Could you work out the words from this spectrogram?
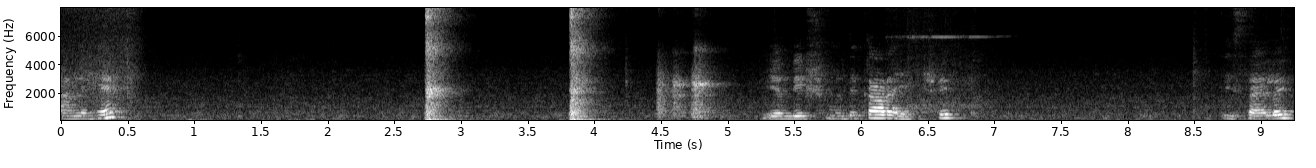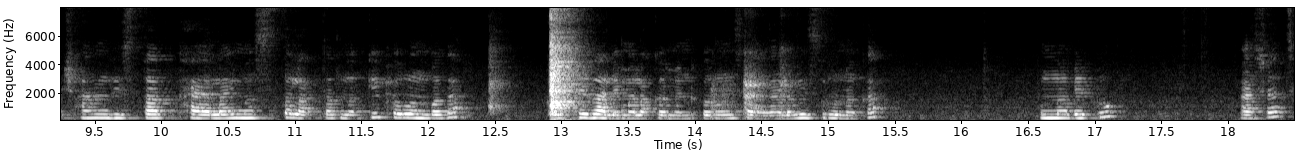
आणि हे या डिशमध्ये काढायचे. दिसायलाही छान दिसतात खायलाही मस्त लागतात. नक्की करून बघा. कसे झाले मला कमेंट करून सांगायला विसरू नका. पुन्हा भेटू. अशाच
